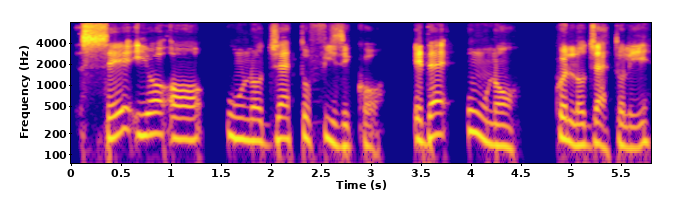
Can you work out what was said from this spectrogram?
se io ho un oggetto fisico ed è uno quell'oggetto lì,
